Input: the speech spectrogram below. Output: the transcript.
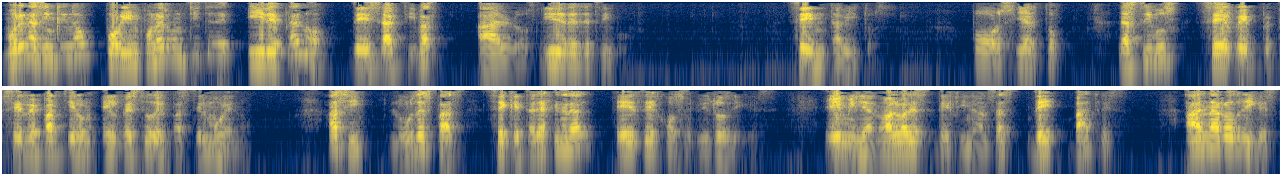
Morena se inclinó por imponer un títere y de plano desactivar a los líderes de tribu. Centavitos. Por cierto, las tribus se, se, repartieron el resto del pastel moreno. Así, Lourdes Paz, secretaria general, es de José Luis Rodríguez. Emiliano Álvarez, de Finanzas, de Batres. Ana Rodríguez,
